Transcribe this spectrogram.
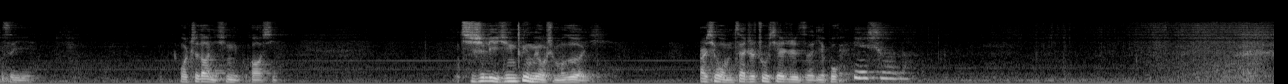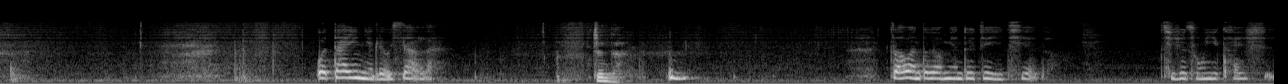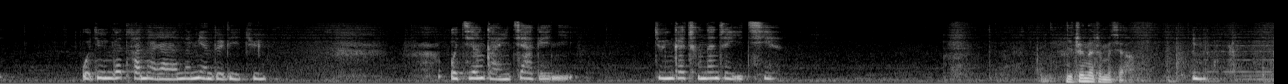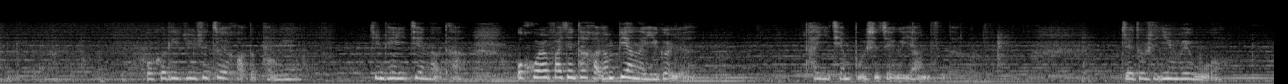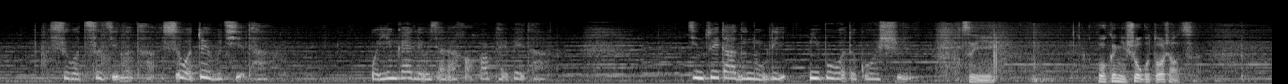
子怡，我知道你心里不高兴。其实丽君并没有什么恶意，而且我们在这住些日子也不……别说了。我答应你留下来。真的？嗯。早晚都要面对这一切的。其实从一开始，我就应该坦坦然然的面对丽君。我既然敢于嫁给你，就应该承担这一切。你真的这么想？嗯。我和丽君是最好的朋友。今天一见到他，我忽然发现他好像变了一个人。他以前不是这个样子的。这都是因为我，是我刺激了他，是我对不起他。我应该留下来好好陪陪他，尽最大的努力弥补我的过失。子怡，我跟你说过多少次，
